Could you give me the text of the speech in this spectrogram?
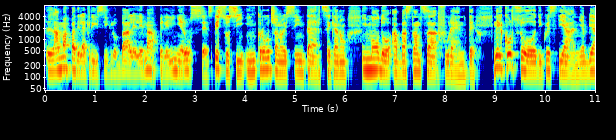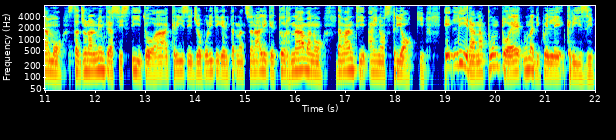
la mappa della crisi globale, le mappe, le linee rosse spesso si incrociano e si intersecano in modo abbastanza furente. Nel corso di questi anni abbiamo stagionalmente assistito a crisi geopolitiche internazionali che tornavano davanti ai nostri occhi e l'Iran appunto è una di quelle crisi.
